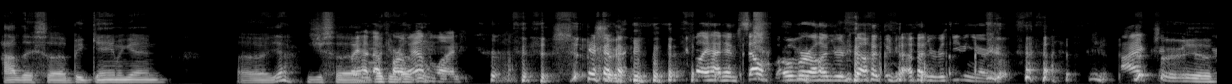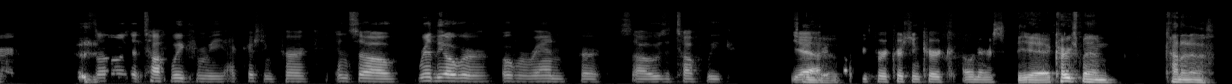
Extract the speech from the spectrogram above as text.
have this uh, big game again. Uh, yeah, just uh, They had that parlay on the line. Probably had himself over 100, 100, 100 receiving yards. I- For real. So it was a tough week for me. I Christian Kirk, and so Ridley over overran Kirk. So it was a tough week. Yeah, Yeah. for Christian Kirk owners. Yeah, Kirk's been kind of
